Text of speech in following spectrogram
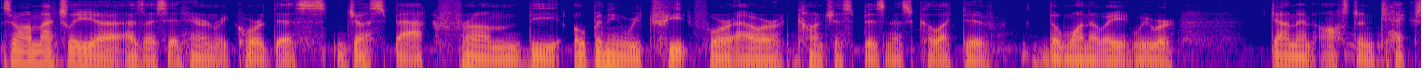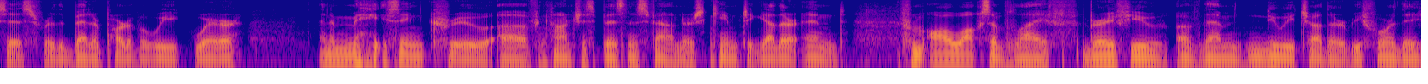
So, I'm actually, uh, as I sit here and record this, just back from the opening retreat for our Conscious Business Collective, the 108. We were down in Austin, Texas for the better part of a week where an amazing crew of conscious business founders came together and from all walks of life very few of them knew each other before they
